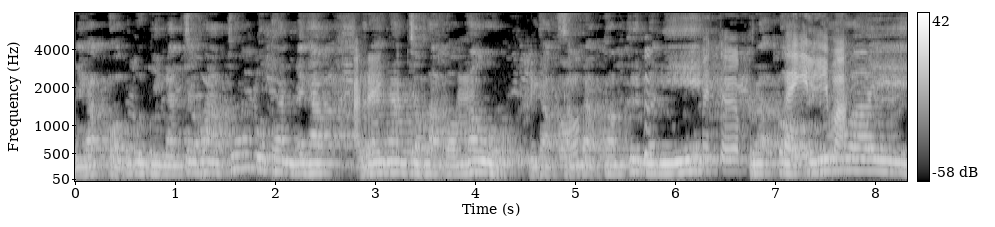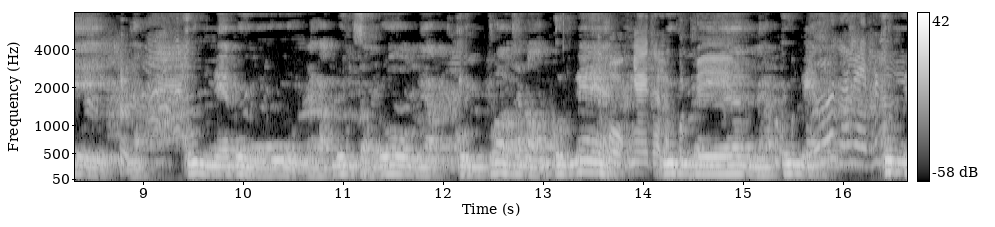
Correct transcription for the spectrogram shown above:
นะครับขอบพระคุณทีมงานเจ้าภาพทุกทุกๆท่านนะครับอะไรและนำเจ้าภาพของเฮานะครับสำหรับคำขึ้นวันนี้ไปเติมประกอบใส่ไปอีหลีด้บ่วยนะครับคุณเมบูนะครับรุ่นสองโลกนะครับคุณพ่อถนอมคุณแม่โบกไงแต่ละคุณเพลงนะครับคุณเมคุณเม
